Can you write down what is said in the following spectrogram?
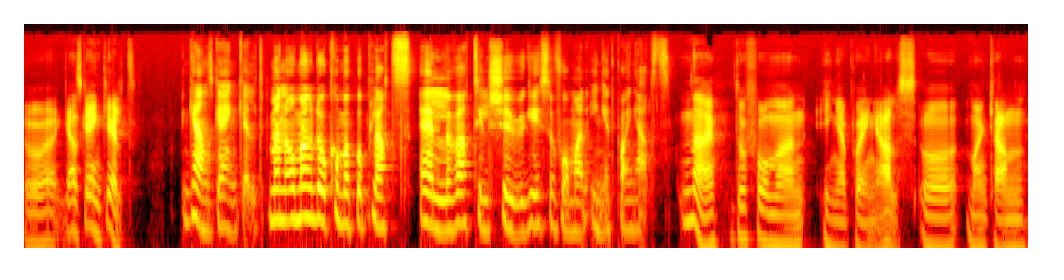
Så ganska enkelt. Ganska enkelt. Men om man då kommer på plats 11 till 20 så får man inget poäng alls. Nej, då får man inga poäng alls och man kan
